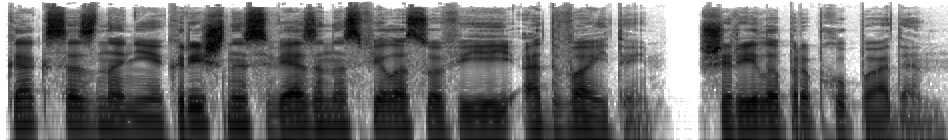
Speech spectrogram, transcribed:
Как сознание Кришны связано с философией Адвайты? Шрила Прабхупада.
